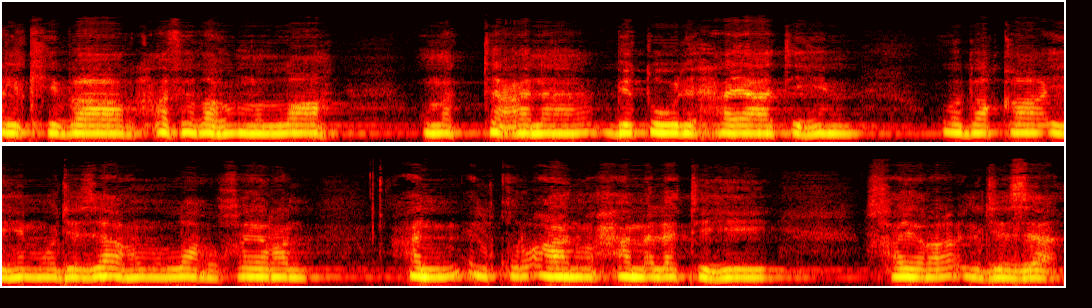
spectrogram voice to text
الكبار حفظهم الله ومتعنا بطول حياتهم وبقائهم وجزاهم الله خيرا عن القرآن وحملته خير الجزاء.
